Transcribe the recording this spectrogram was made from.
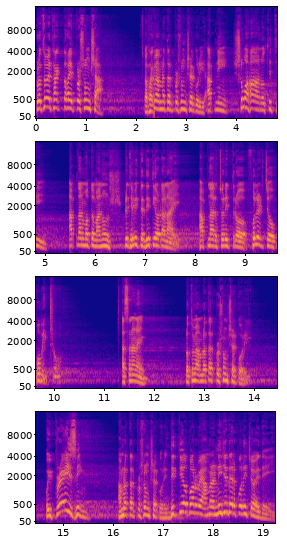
প্রথমে থাকতে হয় প্রশংসা। কথা আমরা তার প্রশংসা করি। আপনি সুমহান অতিথি আপনার মতো মানুষ পৃথিবীতে দ্বিতীয়টা নাই। আপনার চরিত্র ফুলের চেয়েও পবিত্র। আছে না নাই? প্রথমে আমরা তার প্রশংসা করি। উই প্রেজ হিম আমরা তার প্রশংসা করি। দ্বিতীয় পর্বে আমরা নিজেদের পরিচয় দেই।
